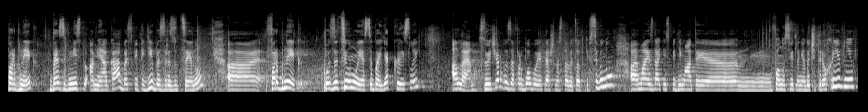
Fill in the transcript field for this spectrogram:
Фарбник без вмісту аміака, без PPD, без резуцину. Е, Фарбник позиціонує себе як кислий. Але в свою чергу зафарбовує теж на 100% сивину, е, має здатність піднімати е, фон освітлення до 4 рівнів.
